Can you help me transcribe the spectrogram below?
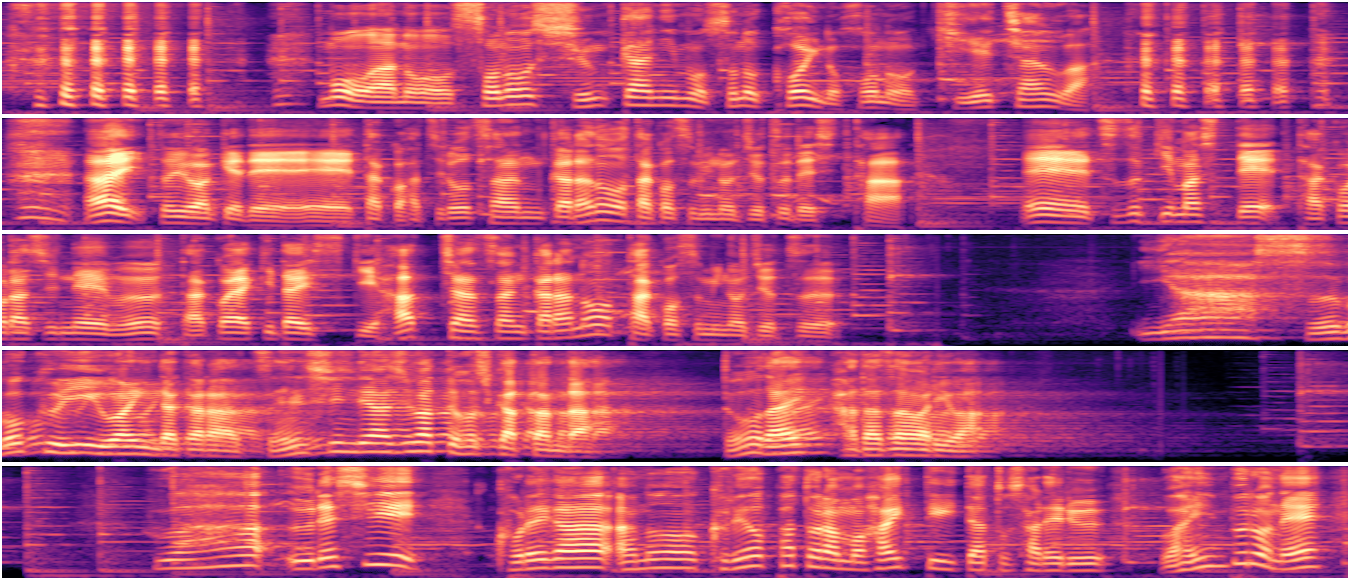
もうあの、その瞬間にもうその恋の炎消えちゃうわ。はい、というわけで、えー、タコ八郎さんからのタコスミの術でした。えー、続きまして、タコラジネーム、たこ焼き大好きはっちゃんさんからのタコスミの術。いやー、すごくいいワインだから全身で味わってほしかったんだ。どうだい肌触りは？うわー、嬉しい。これがあのクレオパトラも入っていたとされるワイン風呂ね。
